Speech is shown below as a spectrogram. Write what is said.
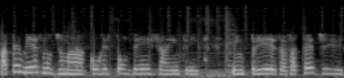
até mesmo de uma correspondência entre empresas, até de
